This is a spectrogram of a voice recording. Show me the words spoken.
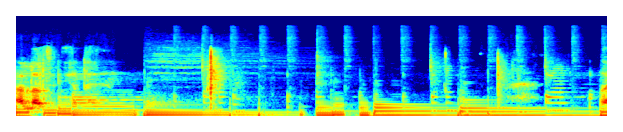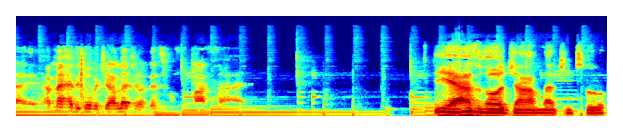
I love Tamia, man. But I might have to go with John Legend on this one from my side. Yeah, I have to go with John Legend too.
